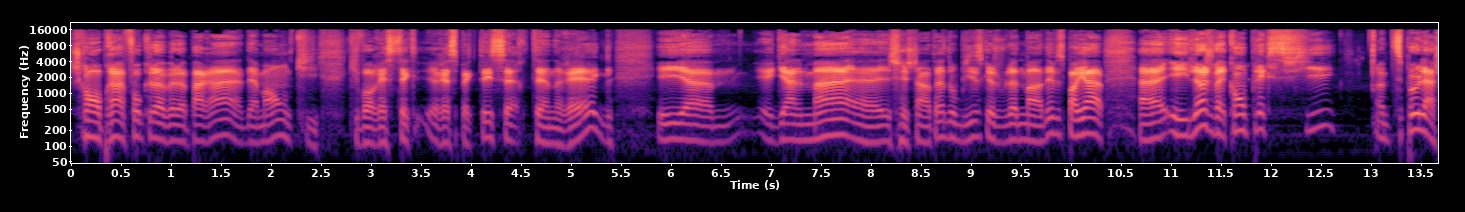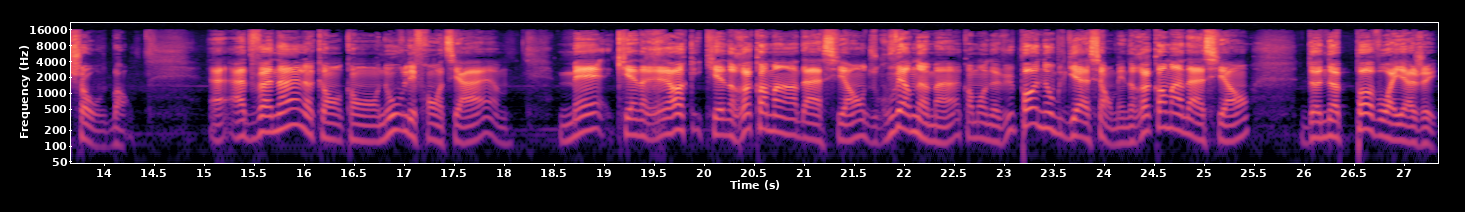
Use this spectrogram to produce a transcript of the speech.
Je comprends. Il faut que le, parent démontre qu'il va respecter certaines règles. Et également, je suis en train d'oublier ce que je voulais demander, mais c'est pas grave. et là, je vais complexifier un petit peu la chose. Bon, advenant qu'on ouvre les frontières, mais qu'il y, ait une recommandation du gouvernement, comme on a vu, pas une obligation, mais une recommandation de ne pas voyager.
